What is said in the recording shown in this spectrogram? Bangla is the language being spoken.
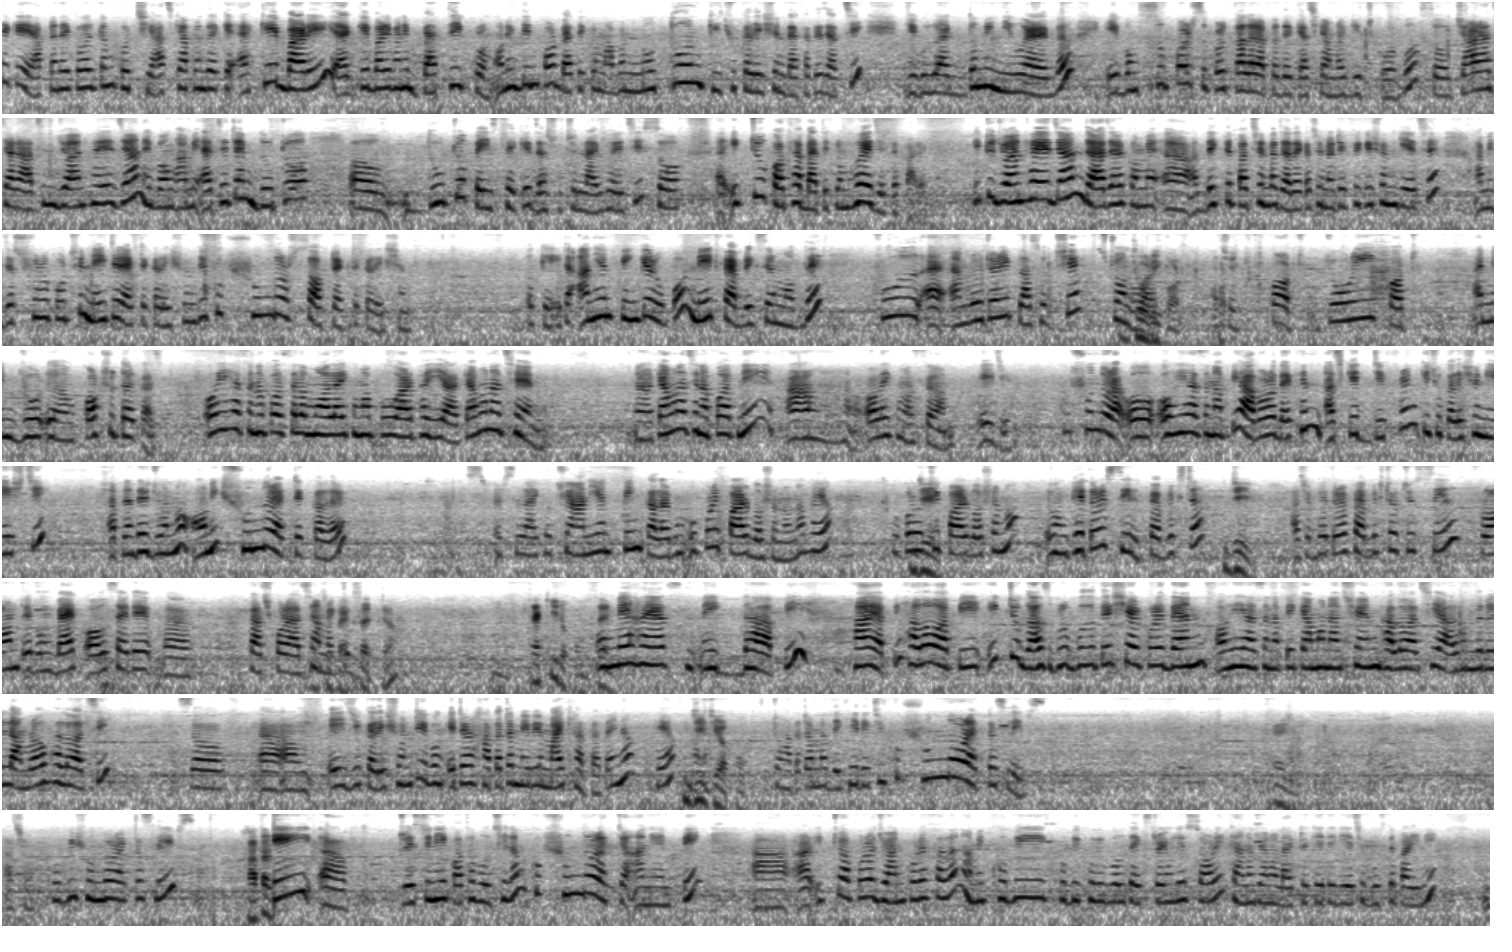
থেকে আপনাদেরকে ওয়েলকাম করছি। আজকে আপনাদেরকে একেবারেই একেবারে মানে ব্যতিক্রম অনেক দিন পর ব্যতিক্রম আবার নতুন কিছু কালেকশন দেখাতে যাচ্ছি, যেগুলো একদমই নিউ অ্যারেবল এবং সুপার সুপার কালার আপনাদেরকে আজকে আমরা গিফট করব। সো যারা যারা আছেন জয়েন হয়ে যান এবং আমি অ্যাট এ টাইম দুটো দুটো পেজ থেকে জাস্ট হচ্ছে লাইভ হয়েছি। সো একটু কথা ব্যতিক্রম হয়ে যেতে পারে। একটু জয়েন হয়ে যান যারা যারা কমে দেখতে পাচ্ছেন বা যাদের কাছে নোটিফিকেশন গিয়েছে আমি জাস্ট শুরু করছি নেটের একটা কালেকশন দিয়ে খুব সুন্দর সফট একটা কালেকশন ওকে এটা আনিয়ন পিঙ্কের উপর নেট ফ্যাব্রিক্সের মধ্যে ফুল এমব্রয়ডারি প্লাস হচ্ছে স্টোন ওয়ার্ক আচ্ছা কট জরি কট আই মিন কট সুতার কাজ। ওই হাসান আপু আসসালামু আলাইকুম আপু আর ভাইয়া কেমন আছেন? কেমন আছেন আপু আপনি? ওয়ালাইকুম আসসালাম। এই যে খুব সুন্দর। ও ওহি হাসান আপনি আবারও দেখেন আজকে ডিফারেন্ট কিছু কালেকশন নিয়ে এসেছি। আপনাদের জন্য অনেক সুন্দর একটা কালার লাইক হচ্ছে আনিয়ন পিঙ্ক কালার এবং উপরে পার বসানো না ভাইয়া? উপরে হচ্ছে পার বসানো এবং ভেতরে সিল্ক ফ্যাব্রিক্সটা জি। আচ্ছা ভেতরের ফ্যাব্রিক্সটা হচ্ছে সিল্ক ফ্রন্ট এবং ব্যাক অল সাইডে কাজ করা আছে। আমরা ব্যাক একটু সাইডটা একই রকম। উম্মে হায়াত স্নিগ্ধা আপি। হাই আপি হ্যালো আপি একটু গার্লস গ্রুপগুলোতে শেয়ার করে দেন। অহি হাসান আপি কেমন আছেন? ভালো আছি আলহামদুলিল্লাহ আমরাও ভালো আছি। সো এই যে কালেকশনটি এবং এটার হাতাটা মেবি মাইক হাতা তাই না ভাইয়া? জি জি আপু। একটু হাতাটা আমরা দেখিয়ে দিচ্ছি। খুব সুন্দর একটা স্লিভস এই যে। আচ্ছা খুবই সুন্দর একটা স্লিভস হাতার এই ড্রেসটি নিয়ে কথা বলছিলাম। খুব সুন্দর একটা আনিয়ন পিঙ্ক আর একটু আপুরা জয়েন করে ফেলেন। আমি খুবই খুবই খুবই বলতে এক্সট্রিমলি সরি কেন যেন লাইফটা কেটে গিয়েছে বুঝতে পারিনি।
